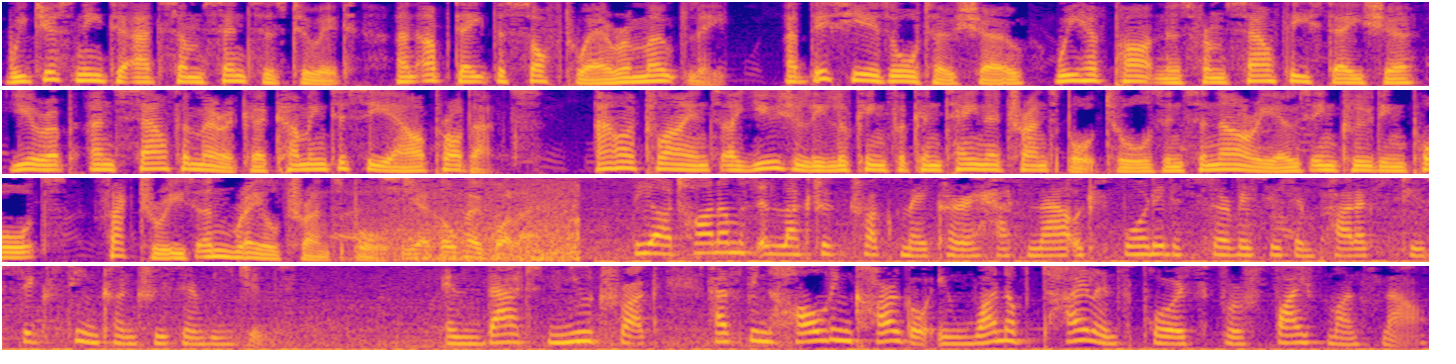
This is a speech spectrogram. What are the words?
we just need to add some sensors to it and update the software remotely. At this year's auto show, we have partners from Southeast Asia, Europe, and South America coming to see our products. Our clients are usually looking for container transport tools in scenarios including ports, factories, and rail transport. The autonomous electric truck maker has now exported its services and products to 16 countries and regions. And that new truck has been hauling cargo in one of Thailand's ports for five months now.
